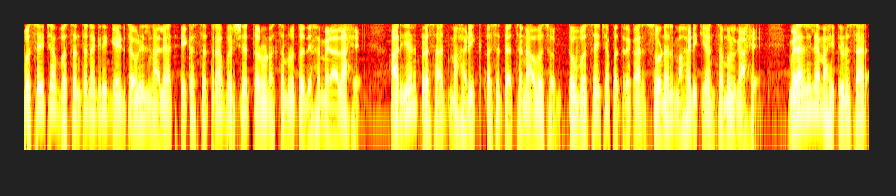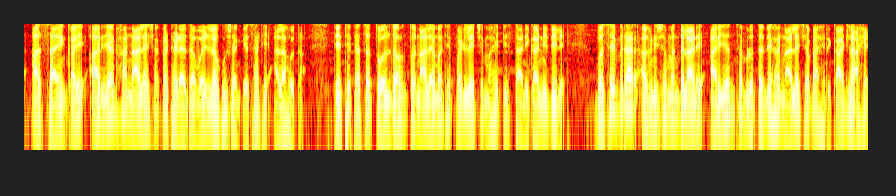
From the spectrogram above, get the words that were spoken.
वसईच्या वसंतनगरी गेटजवळील नाल्यात एका सतरा वर्षीय तरुणाचा मृतदेह मिळाला आहे. आर्यन प्रसाद महाडिक असं त्याचं नाव असून तो वसईच्या पत्रकार सोनल महाडिक यांचा मुलगा आहे. मिळालेल्या माहितीनुसार आज सायंकाळी आर्यन हा नाल्याच्या कठड्याजवळ लघुशंकेसाठी आला होता. तेथे त्याचा तोल जाऊन तो नाल्यामध्ये पडल्याची माहिती स्थानिकांनी दिली. वसईविरार अग्निशमन दलाने आर्यनचा मृतदेह नाल्याच्या बाहेर काढला आहे.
